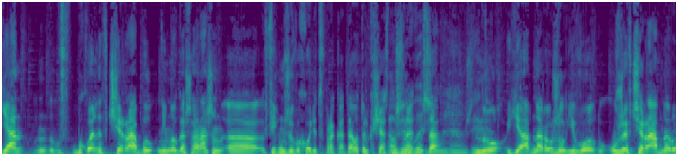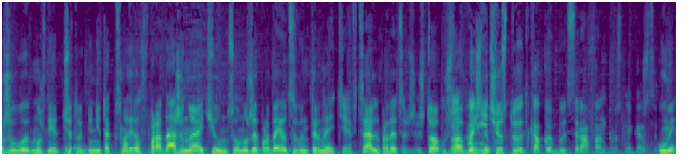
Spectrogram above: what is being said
Я буквально вчера был немного ошарашен. э, фильм же выходит в прокат, да, вот только сейчас Уже начинает. вышел, да? да, уже Но я обнаружил его, уже вчера обнаружил его, может, я что-то не так посмотрел, в продаже на iTunes. Он уже продается в интернете, официально продается, что, что Но обычно... Они чувствуют, какой будет сарафан, просто мне кажется. У ме-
